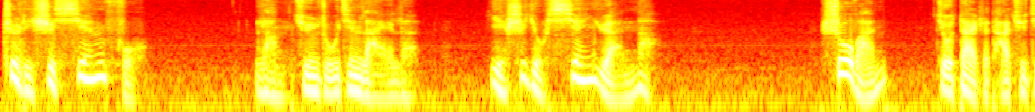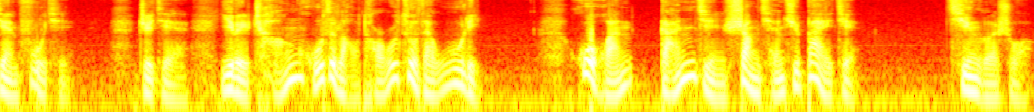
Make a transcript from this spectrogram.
这里是仙府，郎君如今来了，也是有仙缘呐。说完，就带着他去见父亲。只见一位长胡子老头坐在屋里，霍桓赶紧上前去拜见。青娥说：“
